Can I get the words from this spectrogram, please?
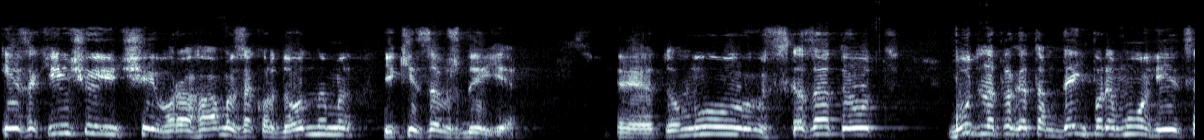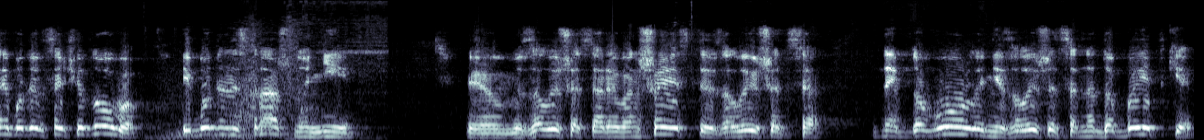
і закінчуючи ворогами закордонними, які завжди є. Е, Тому сказати, от буде, наприклад, там день перемоги, і це буде все чудово, і буде не страшно, ні. Е, Залишаться реваншисти, залишаться невдоволені, залишаться недобитки.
